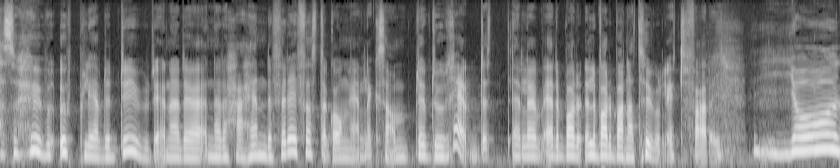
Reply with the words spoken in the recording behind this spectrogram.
alltså, hur upplevde du det när, det när det här hände för dig första gången? Liksom? Blev du rädd? Eller, är det bara, eller var det bara naturligt för dig? Ja,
